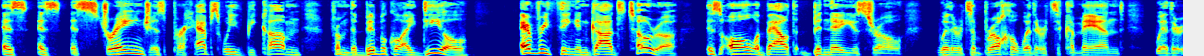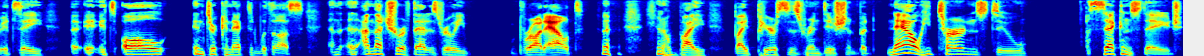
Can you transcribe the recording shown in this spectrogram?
as as as strange as perhaps we've become from the biblical ideal, everything in God's Torah is all about Bnei Yisrael whether it's a bracha, whether it's a command, whether it's a, uh, it's all interconnected with us. And I'm not sure if that is really brought out, you know, by, by Peerce's rendition. But now he turns to a second stage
